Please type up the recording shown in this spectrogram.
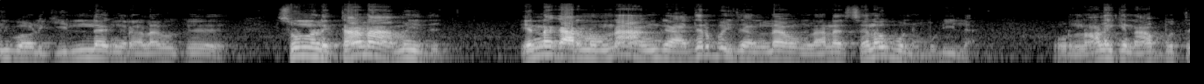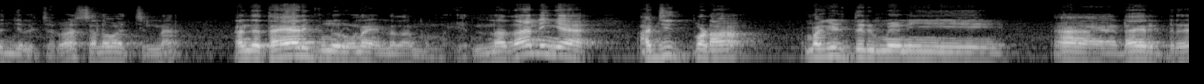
தீபாவளிக்கு இல்லைங்கிற அளவுக்கு சூழ்நிலை தானாக அமையுது. என்ன காரணம்னா அங்கே அஜர்பைஜானில் அவங்களால செலவு பண்ண முடியல. ஒரு நாளைக்கு நாற்பத்தஞ்சு லட்ச ரூபா செலவாச்சுன்னா அந்த தயாரிப்பு நிறுவனம் என்ன தான் பண்ணும்? என்ன தான் நீங்கள் அஜித் படம் மகிழ் திருமேனி டைரக்டர்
